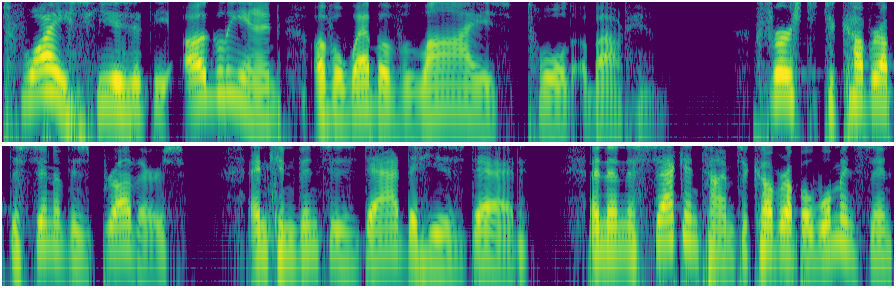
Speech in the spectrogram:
Twice he is at the ugly end of a web of lies told about him. First, to cover up the sin of his brothers and convince his dad that he is dead. And then the second time to cover up a woman's sin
